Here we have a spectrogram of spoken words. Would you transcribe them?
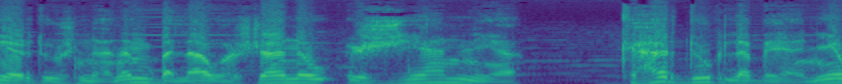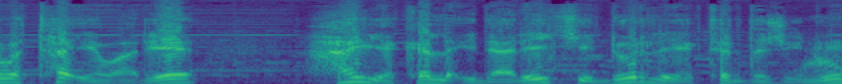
مێردوژنانم بەلاوەژانە و ژیان نییە کە هەردووک لە بەیانیەوە تا ئێوارێ هەر یەکە لە ئیدارەیەکی دوور لە یەکتر دەژین و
